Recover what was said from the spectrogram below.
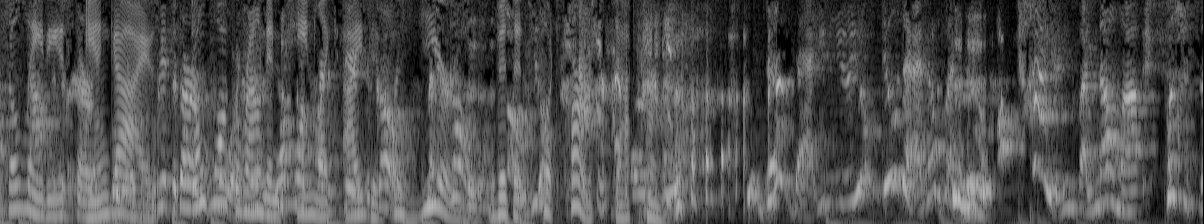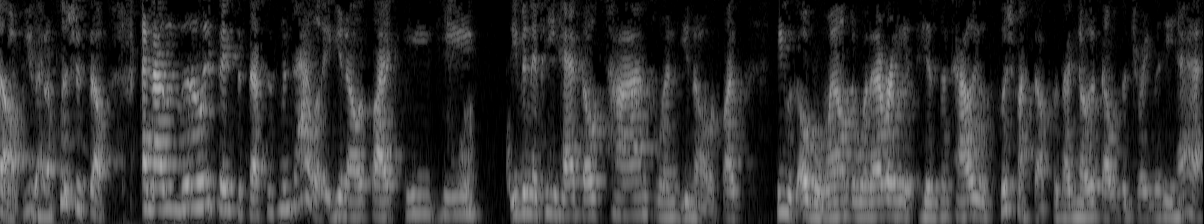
So, stop at the ladies and guys, We're at the third don't walk floor. around in There's one more pain like I did for years. Oh, Visit footfirst.com. Who does that? You, you, you don't do that. And I was like, no, I'm tired. He was like, no, ma, push yourself. You got to push yourself. And I literally think that that's his mentality. You know, it's like he, he, even if he had those times when, you know, it's like he was overwhelmed or whatever, his mentality was push myself because I know that that was a dream that he had.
